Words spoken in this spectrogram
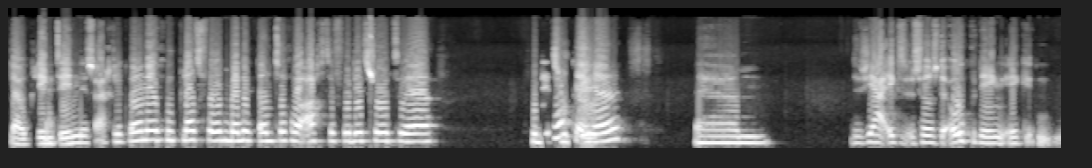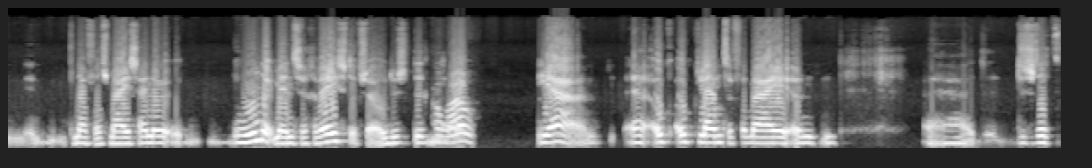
nou, LinkedIn is eigenlijk wel een heel goed platform. Ben ik dan toch wel achter voor dit soort, eh, voor dit soort dingen. Ehm, dus ja, ik, zoals de opening. Ik, nou, volgens mij zijn er honderd mensen geweest of zo. Dus de, Oh, wauw. ja, eh, ook, ook klanten van mij. een- eh, dus dat,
